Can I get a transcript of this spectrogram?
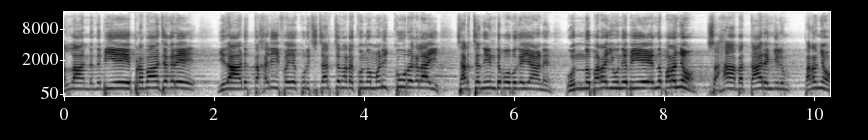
അള്ളാന്റെ നബിയെ പ്രവാചകരെ ഇതാ അടുത്ത ഖലീഫയെ കുറിച്ച് ചർച്ച നടക്കുന്ന. മണിക്കൂറുകളായി ചർച്ച നീണ്ടുപോവുകയാണ് ഒന്ന് പറയൂ നബിയെ എന്ന് പറഞ്ഞോ? സഹാബത്താരെങ്കിലും പറഞ്ഞോ?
